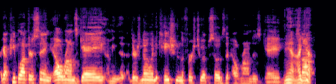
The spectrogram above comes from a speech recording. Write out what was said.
I got people out there saying Elrond's gay. I mean, there's no indication in the first two episodes that Elrond is gay. Yeah, it's I not, kept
